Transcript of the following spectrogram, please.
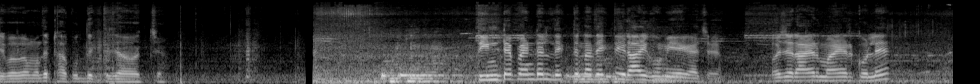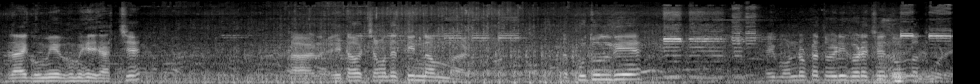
এভাবে আমাদের ঠাকুর দেখতে যাওয়া হচ্ছে। তিনটে প্যান্ডেল দেখতে না দেখতেই রায় ঘুমিয়ে গেছে। ওই যে রায়ের মায়ের কোলে রায় ঘুমিয়ে ঘুমিয়ে যাচ্ছে। আর এটা হচ্ছে আমাদের তিন নাম্বার। পুতুল দিয়ে এই মণ্ডপটা তৈরি করেছে দৌলতপুরে।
